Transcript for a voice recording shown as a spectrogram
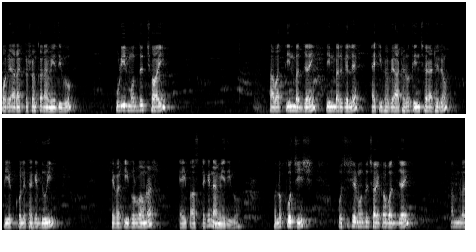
পরে আর একটা সংখ্যা নামিয়ে দিব। কুড়ির মধ্যে ছয়, আবার তিনবার যাই, তিনবার গেলে একইভাবে আঠেরো, তিন, ছয়, আঠেরো, বিয়োগ করলে থাকে দুই। এবার কি করব আমরা? এই পাঁচটাকে নামিয়ে দিব। হলো পঁচিশ। পঁচিশের মধ্যে ছয় কবার যাই, আমরা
